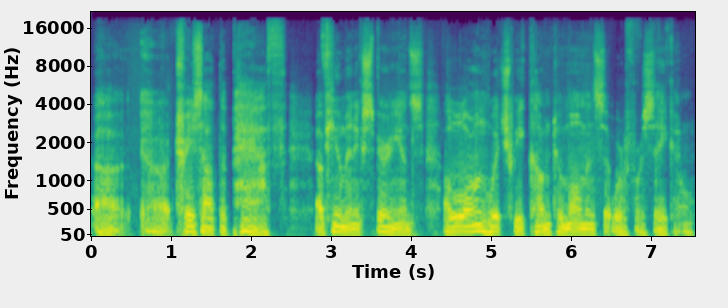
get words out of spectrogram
uh, uh, trace out the path of human experience along which we come to moments that we're forsaken,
